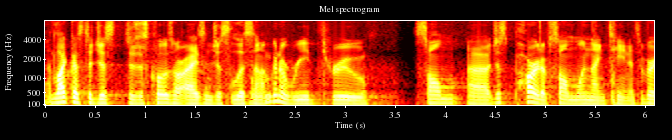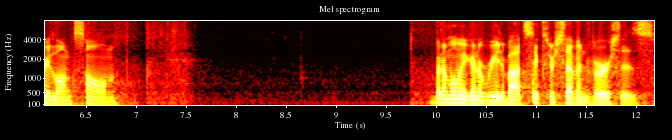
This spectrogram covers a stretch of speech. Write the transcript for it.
I'd like us to just, to just close our eyes and just listen. I'm going to read through Psalm, uh, just part of Psalm 119. It's a very long psalm. But I'm only going to read about six or seven verses.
